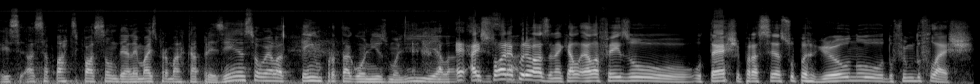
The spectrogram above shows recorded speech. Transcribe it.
essa participação dela é mais para marcar presença ou ela tem um protagonismo ali? Ela é, a história é curiosa, né? Que ela, ela fez o, o teste para ser a Supergirl no, do filme do Flash.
